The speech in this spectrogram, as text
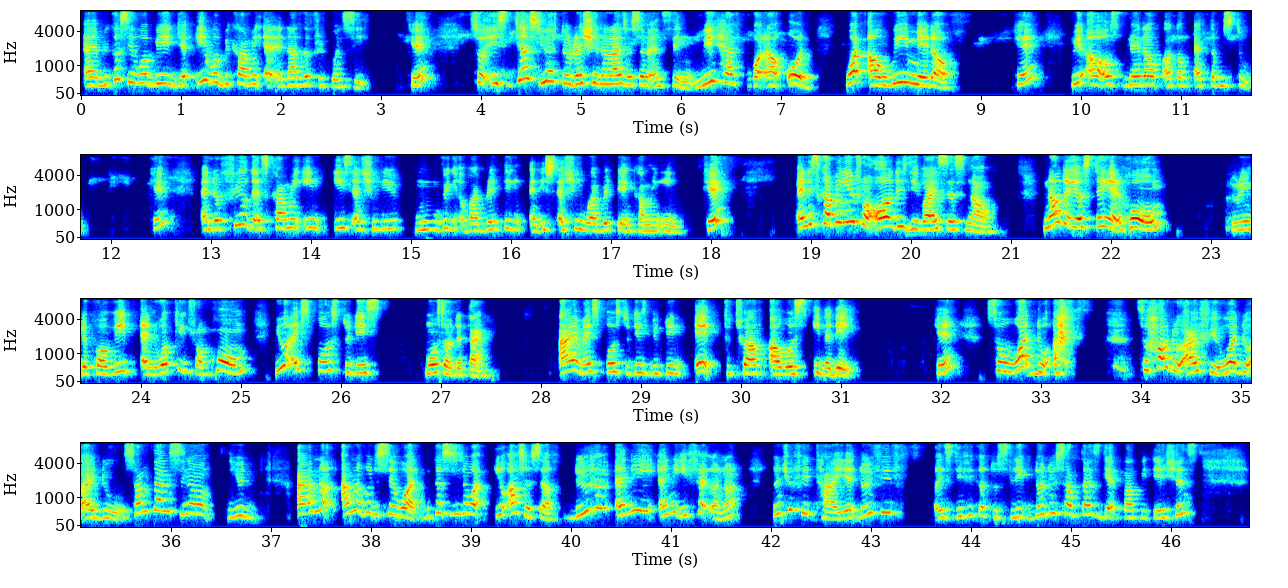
And because it will be it will be coming at another frequency. Okay, so it's just you have to rationalize yourself and think. We have got our own. What are we made of? Okay, we are made of out of atoms too okay? And the field that's coming in is actually moving, vibrating, and it's actually vibrating and coming in, okay? And it's coming in from all these devices now. Now that you're staying at home during the COVID and working from home, you're exposed to this most of the time. I am exposed to this between 8 to 12 hours in a day. Okay, so what do I, so how do I feel? What do I do? Sometimes, you know, you, I'm not, I'm not going to say what, because you know what, you ask yourself, do you have any, any effect or not? Don't you feel tired? Don't you feel it's difficult to sleep? Don't you sometimes get palpitations?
